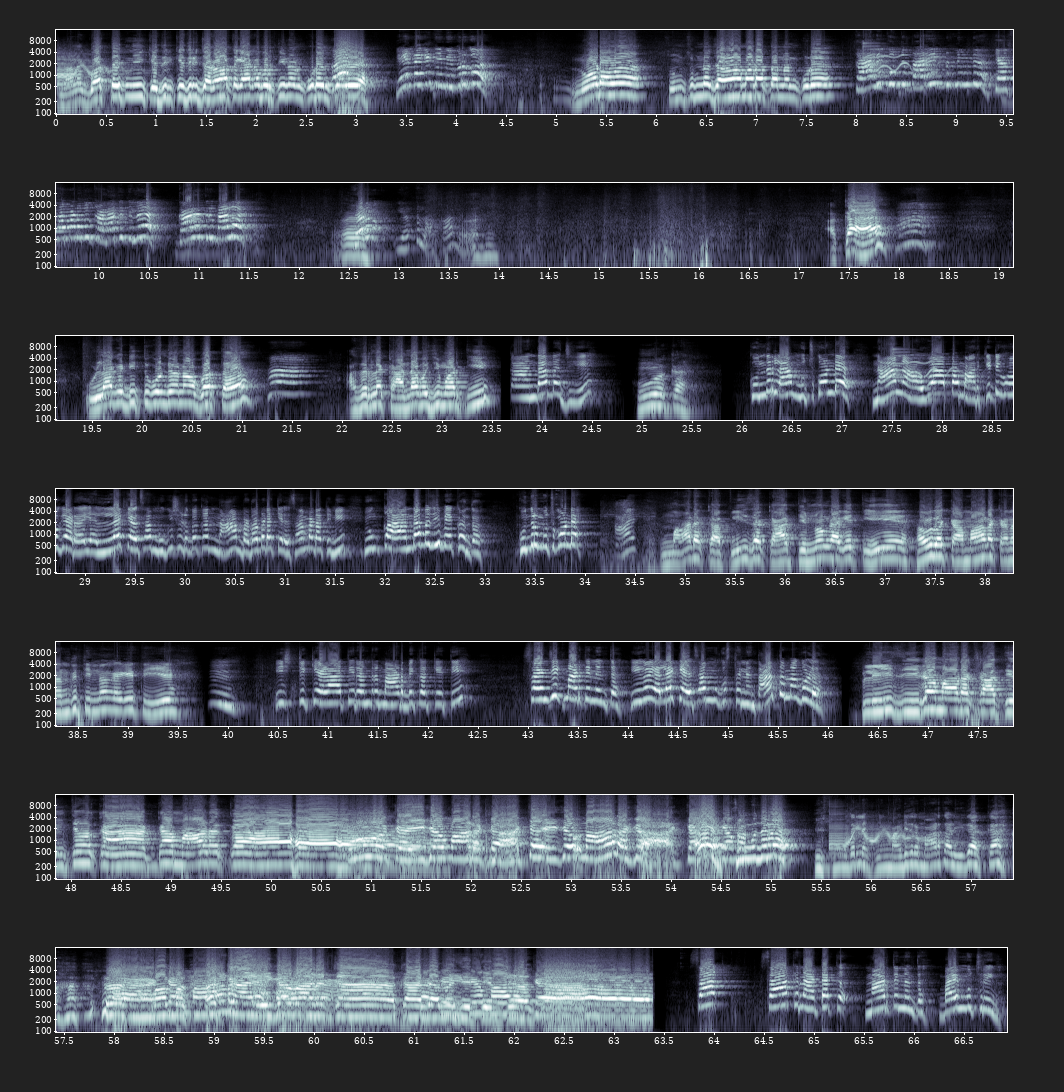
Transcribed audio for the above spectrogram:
ನನಗ್ ಗೊತ್ತೈತಿ ನೀ ಕೆದ್ರಿ ಕೆದ್ರಿ ಜಗಳ ತೆಗ್ಯಾಕ ಬರ್ತೀನಿ ನನ್ ಕೂಡ ಅಂತೇಳಿ ಏನಾಗೈತಿ ನಿಮ್ಮಿಬ್ರಿಗೂ ನೋಡವ ಸುಮ್ ಸುಮ್ನೆ ಜಗಳ ಮಾಡತ್ತ ನನ್ ಕೂಡ. ಕಾಲಿ ಕುಂತು ಬಾರಿ ಇಟ್ಬಿಟ್ಟು ನಿಮ್ದು. ಕೆಲಸ ಮಾಡೋದು ಕಾಣಕತ್ತಿಲ್ಲ. ಕಾಣತ್ರಿ ಮೇಲೆ ಎತ್ತಲ ಕಾಲ. ಅಕ್ಕ ಉಳ್ಳಾಗಡ್ಡಿ ತಗೊಂಡೇವ್ ನಾವ್ ಗೊತ್ತ? ಹಾ. ಅದ್ರಲ್ಲೇ ಕಾಂದ ಬಜ್ಜಿ ಮಾಡ್ತಿ? ಕಾಂಡಾ ಬಜ್ಜಿ? ಹ್ಞೂ ಅಕ್ಕ. ಕುಂದ್ರಲ್ಲ ಮುಚ್ಕೊಂಡೆ. ನಾನು ಅವೇ ಅಪ್ಪ ಮಾರ್ಕೆಟಿಗೆ ಹೋಗ್ಯಾರ ಎಲ್ಲ ಕೆಲಸ ಮುಗಿಸಿಡ್ಬೇಕಂತ ನಾ ಬಡ ಬಡ ಕೆಲಸ ಮಾಡತ್ತೀನಿ ಇವ್ ಕಾಂದ ಬಜಿ ಬೇಕಂತ. ಕುಂದ್ರ ಮುಚ್ಕೊಂಡೆ. ಮಾಡಕ್ಕ ಪ್ಲೀಸ್ ಅಕ್ಕ ತಿನ್ನೋಂಗಾಗೈತಿ. ಹೌದಕ್ಕ ಮಾಡಕ್ಕ ನನ್ಗೂ ತಿನ್ನೋಂಗಾಗೈತಿ. ಹ್ಮ್ ಇಷ್ಟು ಕೇಳಾತಿರಂದ್ರ ಮಾಡ್ಬೇಕಾಕೇತಿ. ಸಂಜೆಗ್ ಮಾಡ್ತೀನಿ ಅಂತ ಈಗ ಎಲ್ಲ ಕೆಲಸ ಮುಗಿಸ್ತೇನೆ ಅಂತ ಆತ ಮಗಳು. ಪ್ಲೀಸ್ ಈಗ ಮಾಡಕ್ಕ ತಿಂತೇವಕ್ಕ ಅಕ್ಕ ಮಾಡಕ್ಕ. ಅಕ್ಕ ಈಗ ಮಾಡಕ್ಕ ಅಕ್ಕ ಈಗ ಮಾಡಕ್ಕ ಅಕ್ಕ. ಮೊದಲೇ ಹಿಂಗ್ ಮಾಡಿದ್ರೆ ಮಾಡ್ತಾಳ ಈಗ ಅಕ್ಕ. ಸಾಕ್ ಸಾಕ್ ನಾಟಕ. ಮಾಡ್ತೇನಂತ. ಬಾಯ್ ಮುಚ್ರಿ ಈಗ.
